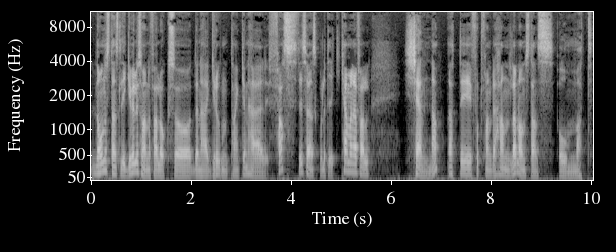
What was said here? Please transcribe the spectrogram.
någonstans ligger väl i sådana fall också den här grundtanken här fast i svensk politik. Kan man i alla fall känna att det fortfarande handlar någonstans om att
